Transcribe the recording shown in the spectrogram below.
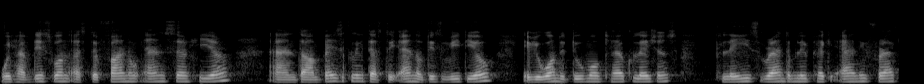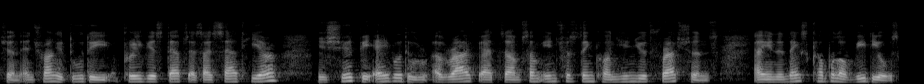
we have this one as the final answer here. And um, basically that's the end of this video. If you want to do more calculations, please randomly pick any fraction and try to do the previous steps. As I said here you should be able to arrive at um, some interesting continued fractions. And in the next couple of videos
